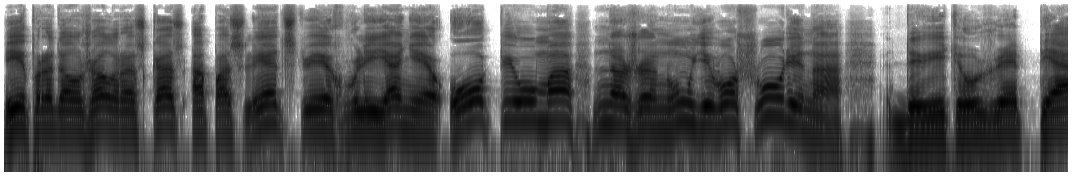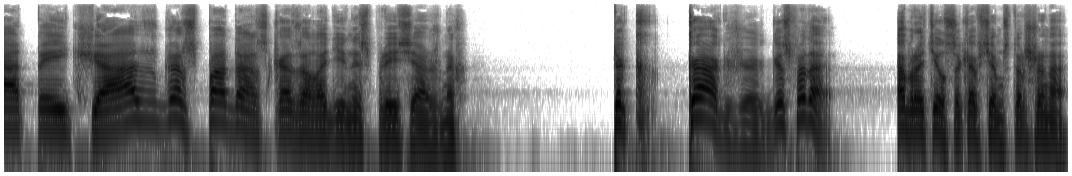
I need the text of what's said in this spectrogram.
и продолжал рассказ о последствиях влияния опиума на жену его Шурина». «Да ведь уже пятый час, господа», — сказал один из присяжных. «Так «Как же, господа!» — обратился ко всем старшина.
